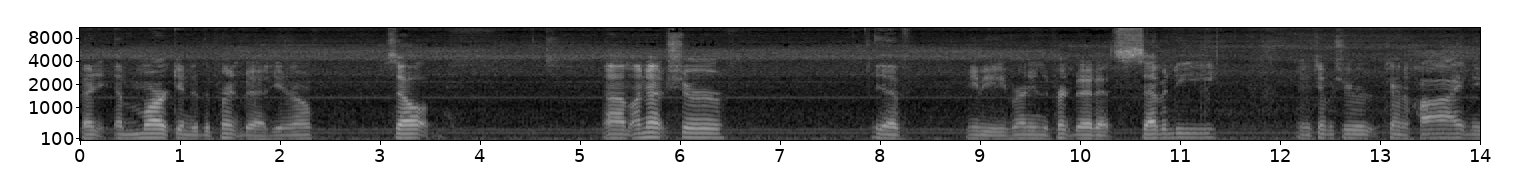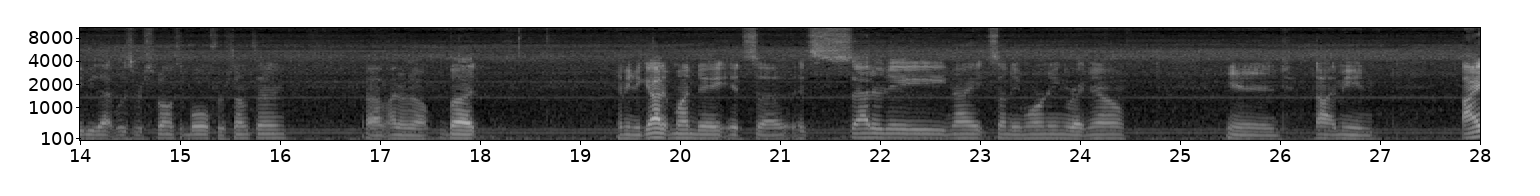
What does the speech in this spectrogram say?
a, a mark into the print bed, you know. So um, I'm not sure if maybe running the print bed at 70 and the temperature kind of high, maybe that was responsible for something. Um, I don't know, but I mean, we got it Monday. It's uh, it's Saturday night, Sunday morning right now, and I mean, I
